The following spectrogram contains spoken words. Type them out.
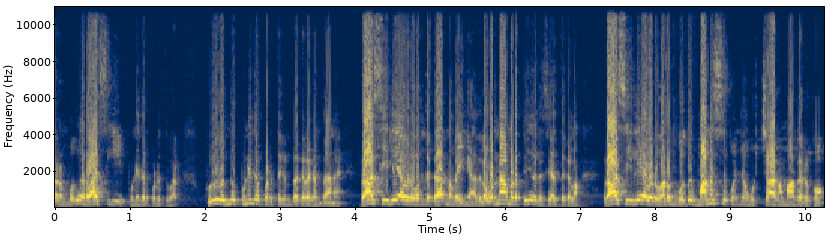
வரும்போது ராசியை புனிதப்படுத்துவார். குரு வந்து புனிதப்படுத்துகின்ற கிரகம் தானே? ராசியிலே அவர் வந்துட்டார்னு வைங்க. அதில் ஒன்றாம் இடத்தையும் இதில் சேர்த்துக்கலாம். ராசியிலே அவர் வரும்போது மனசு கொஞ்சம் உற்சாகமாக இருக்கும்.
